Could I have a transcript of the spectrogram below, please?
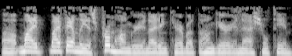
Uh, my my family is from Hungary, and I didn't care about the Hungarian national team.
